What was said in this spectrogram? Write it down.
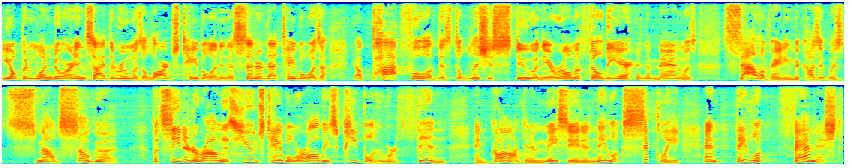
He opened one door, and inside the room was a large table. And in the center of that table was a, a pot full of this delicious stew. And the aroma filled the air, and the man was salivating because it was smelled so good. But seated around this huge table were all these people who were thin and gaunt and emaciated, and they looked sickly and they looked famished.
